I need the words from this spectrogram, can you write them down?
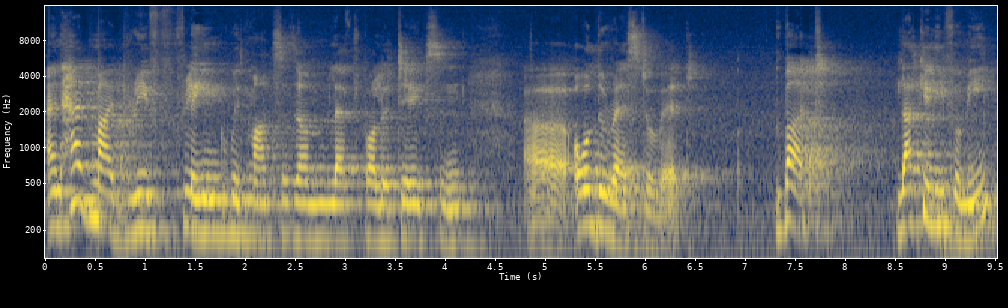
and had my brief fling with Marxism, left politics, and uh, all the rest of it. But luckily for me,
